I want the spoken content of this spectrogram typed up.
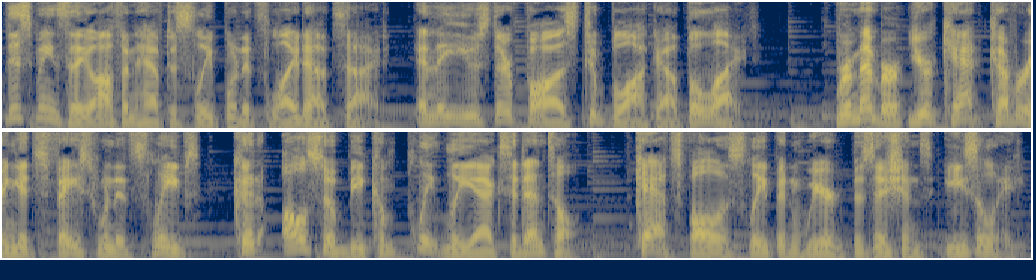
This means they often have to sleep when it's light outside, and they use their paws to block out the light. Remember, your cat covering its face when it sleeps could also be completely accidental. Cats fall asleep in weird positions easily.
